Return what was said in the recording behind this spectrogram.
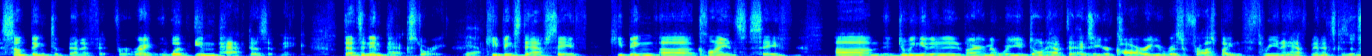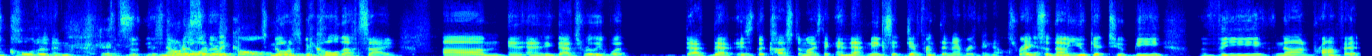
something to benefit for, right? What impact does it make? That's an impact story. Yeah. Keeping staff safe, keeping uh, clients safe. Um, doing it in an environment where you don't have to exit your car and you risk frostbite in three and a half minutes because it's colder than it's there's no other- noticeably cold it's noticeably cold outside. Um, and, and I think that's really what that that is the customized thing. And that makes it different than everything else, right? Yeah. So now you get to be the nonprofit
